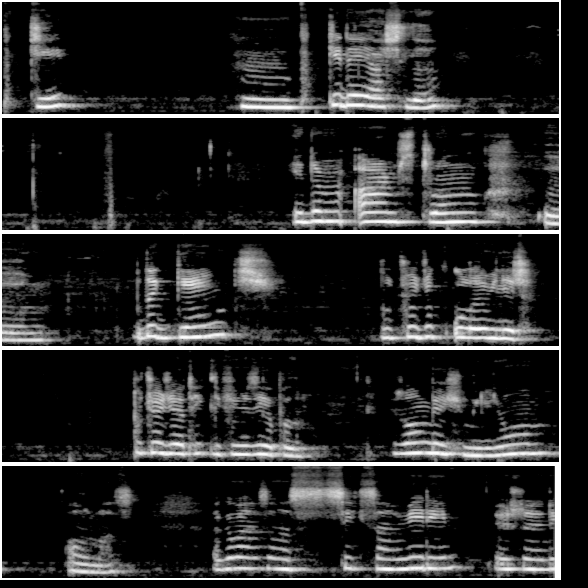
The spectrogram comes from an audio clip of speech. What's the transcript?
Pukki. Hmm, Pukki de yaşlı. Adam Armstrong. ıı, bu da genç. Bu çocuk olabilir. Bu çocuğa teklifimizi yapalım. 115 milyon olmaz. Aga ben sana 80 vereyim. Üstüne de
